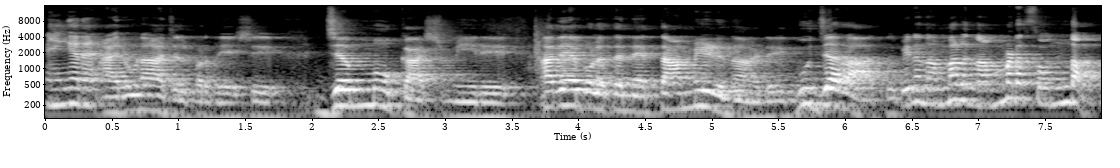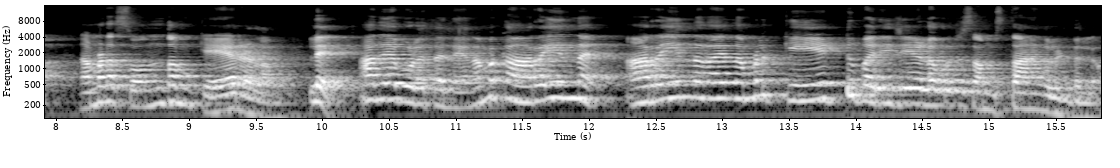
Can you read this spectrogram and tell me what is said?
ഇങ്ങനെ അരുണാചൽ പ്രദേശ് ജമ്മു കാശ്മീര് അതേപോലെ തന്നെ തമിഴ്നാട് ഗുജറാത്ത് പിന്നെ നമ്മൾ നമ്മുടെ സ്വന്തം നമ്മുടെ സ്വന്തം കേരളം അല്ലെ അതേപോലെ തന്നെ നമുക്ക് അറിയുന്ന അറിയുന്നതായി നമ്മൾ കേട്ട് പരിചയമുള്ള കുറച്ച് സംസ്ഥാനങ്ങൾ ഉണ്ടല്ലോ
